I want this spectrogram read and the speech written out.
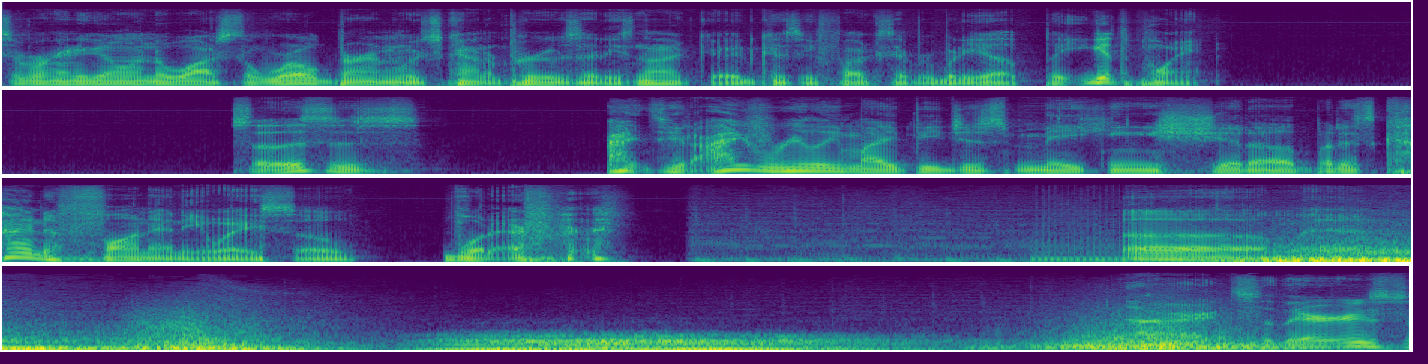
So we're gonna go in to watch the world burn, which kind of proves that he's not good because he fucks everybody up. But you get the point. So this is, I, dude, I really might be just making shit up, but it's kind of fun anyway. So whatever. oh man. All right, so there's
